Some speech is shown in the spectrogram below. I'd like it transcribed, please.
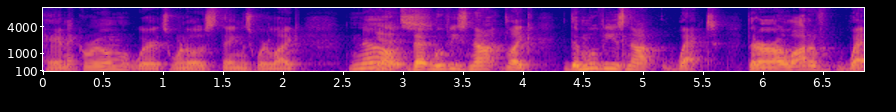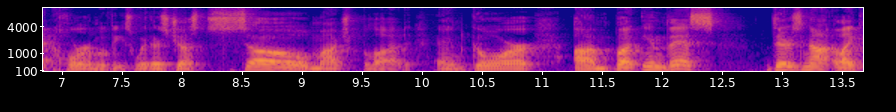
Panic Room, where it's one of those things where like, no, Yes. that movie's not like the movie is not wet. There are a lot of wet horror movies where there's just so much blood and gore, um, but in this, there's not like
